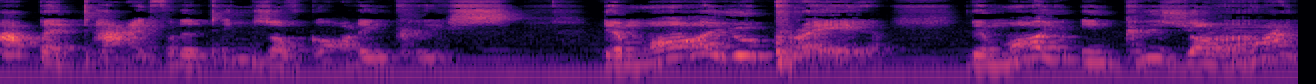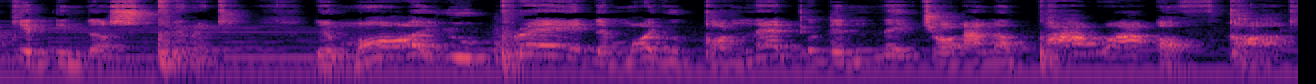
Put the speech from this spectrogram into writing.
appetite for the things of God increase. The more you pray, the more you increase your ranking in the spirit. The more you pray, the more you connect to the nature and the power of God.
